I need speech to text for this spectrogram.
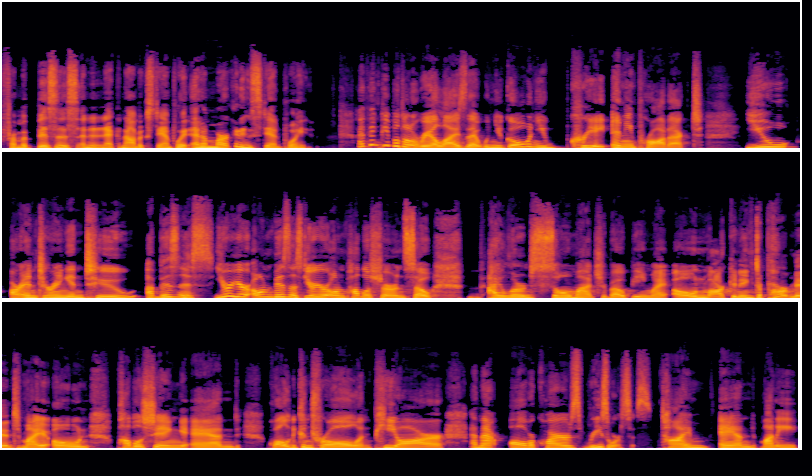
from a business and an economic standpoint and a marketing standpoint? I think people don't realize that when you go and you create any product, you are entering into a business. You're your own business. You're your own publisher. And so I learned so much about being my own marketing department, my own publishing and quality control and PR. And that all requires resources, time and money.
